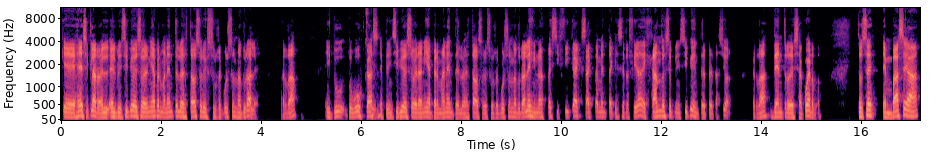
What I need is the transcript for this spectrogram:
que es ese, claro, el, el, principio de soberanía permanente de los estados sobre sus recursos naturales, ¿verdad? Y tú, tú buscas el principio de soberanía permanente de los estados sobre sus recursos naturales y no especifica exactamente a qué se refiere, dejando ese principio de interpretación, ¿verdad? Dentro de ese acuerdo. Entonces, en base a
